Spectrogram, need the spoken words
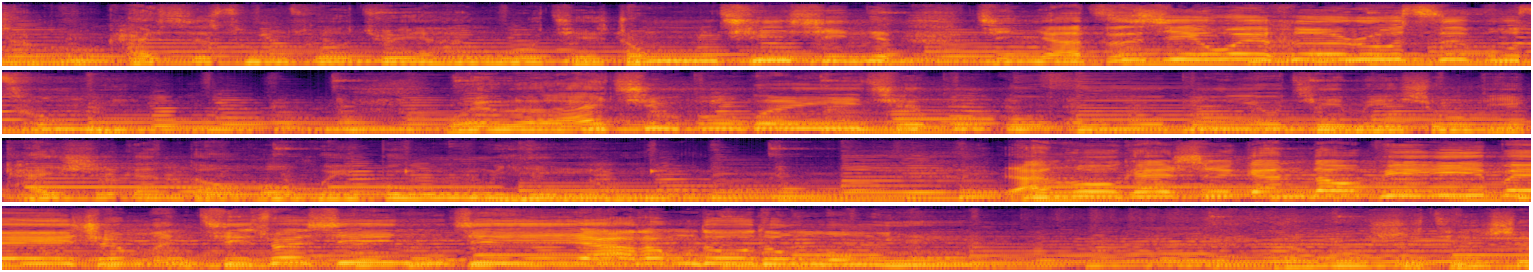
然后开始从错觉和误解中清醒，惊讶自己为何如此不聪明。为了爱情不管一切，不顾父母、朋友、姐妹、兄弟，开始感到后悔不已。然后开始感到疲惫，沉闷、气喘、心悸、牙痛、头痛、梦呓。是精神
